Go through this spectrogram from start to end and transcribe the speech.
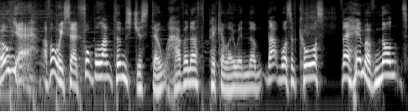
Oh, yeah. I've always said football anthems just don't have enough piccolo in them. That was, of course, the hymn of Nantes.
